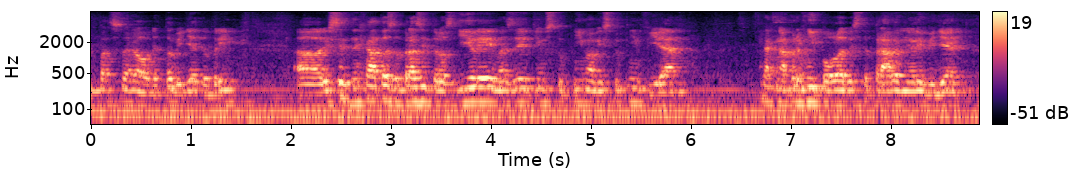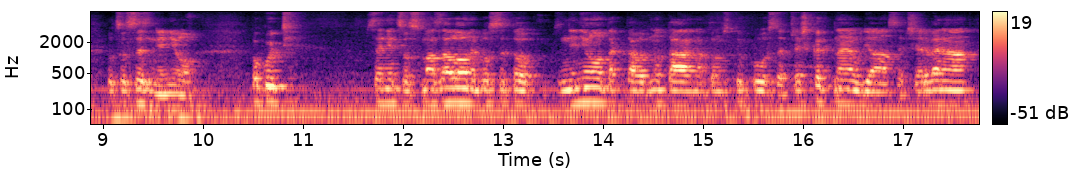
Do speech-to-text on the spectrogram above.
vůbec jo, jde to vidět, dobrý. Uh, když si necháte zobrazit rozdíly mezi tím vstupním a výstupním feedem, tak na první pohled byste právě měli vidět to, co se změnilo. Pokud se něco smazalo nebo se to změnilo, tak ta hodnota na tom vstupu se přeškrtne, udělá se červená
